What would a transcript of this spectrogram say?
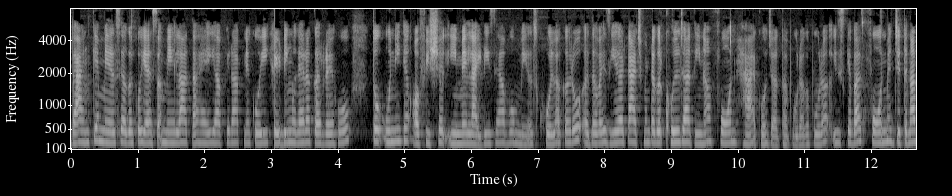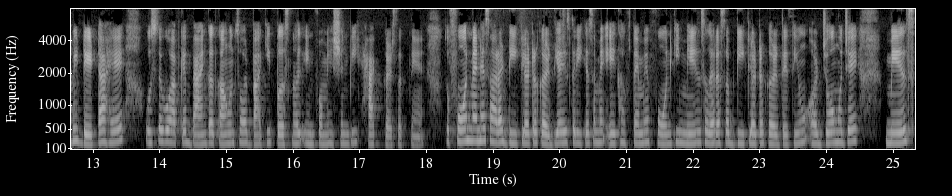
बैंक के मेल से अगर कोई ऐसा मेल आता है या फिर आपने कोई ट्रेडिंग वगैरह कर रहे हो तो उन्हीं के ऑफिशियल ईमेल आईडी से आप वो मेल्स खोला करो अदरवाइज़ ये अटैचमेंट अगर खुल जाती ना फ़ोन हैक हो जाता पूरा का पूरा। इसके बाद फ़ोन में जितना भी डेटा है, उससे वो आपके बैंक अकाउंट्स और बाकी पर्सनल इन्फॉर्मेशन भी हैक कर सकते हैं। तो फ़ोन मैंने सारा डी कर दिया। इस तरीके से मैं एक हफ़्ते में फ़ोन की मेल्स वगैरह सब डी कर देती हूँ और जो मुझे मेल्स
